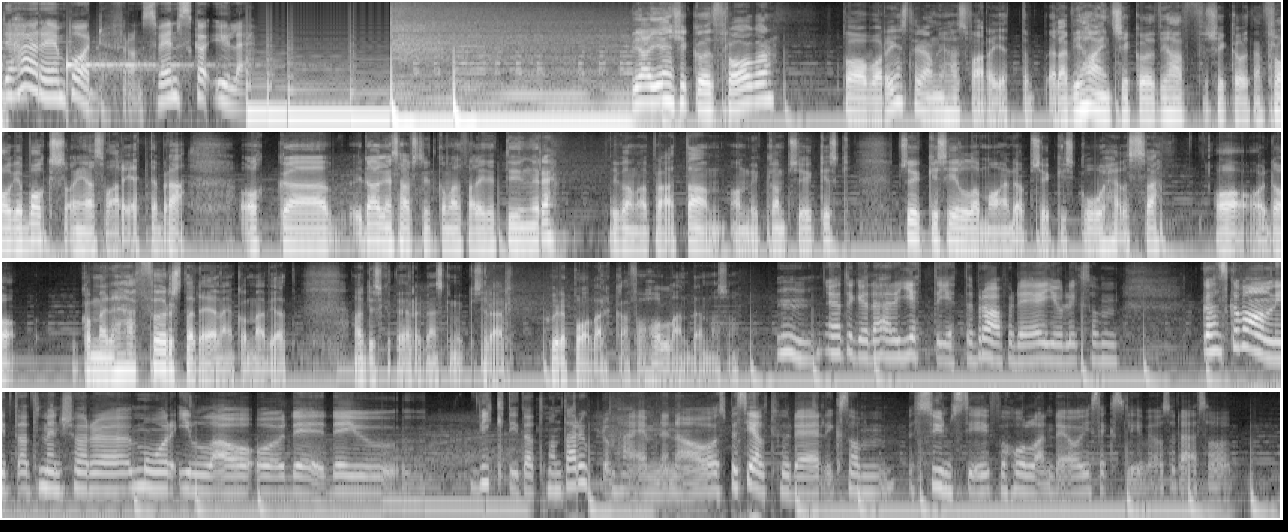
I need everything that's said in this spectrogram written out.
Det här är en podd från svenska YLE. Vi har igen skickat ut frågor på vår Instagram. Ni har svarat jätte... Eller vi har inte skickat ut, vi har skickat ut en frågebox och ni har svarat jättebra. Och uh, i dagens avsnitt kommer att vara lite tyngre. Vi kommer att prata om, om mycket om psykisk, psykisk illamående och psykisk ohälsa. Och, och då kommer den här första delen kommer vi att, att diskutera ganska mycket sådär hur det påverkar förhållanden och så. Mm, jag tycker det här är jätte, jättebra för det är ju liksom ganska vanligt att människor eh, mår illa och, och det, det, är ju viktigt att man tar upp de här ämnena och speciellt hur det liksom syns i förhållande och i sexlivet och sådär så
